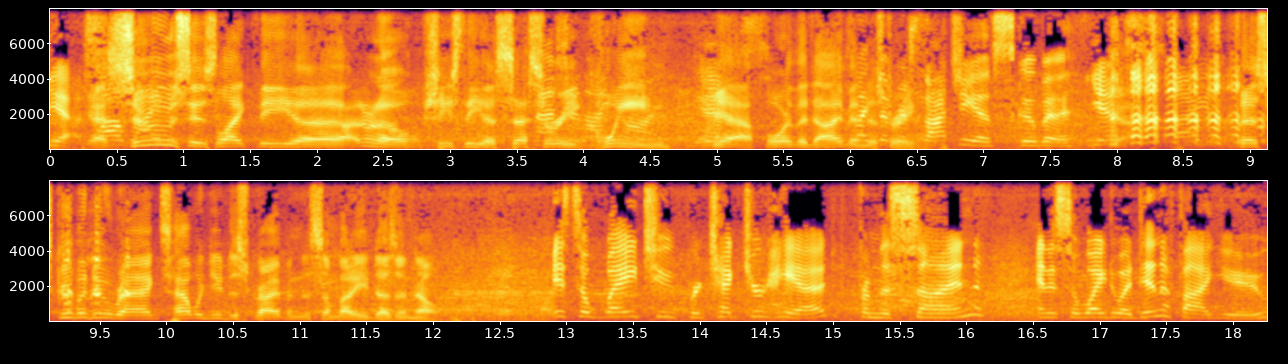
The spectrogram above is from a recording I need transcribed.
Yes. Yeah, Suze is like the uh, I don't know. She's the accessory queen. Yes. Yeah, for the dive like industry. the Versace of scuba. Yes. the scuba do rags. How would you describe them to somebody who doesn't know? It's a way to protect your head from the sun, and it's a way to identify you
